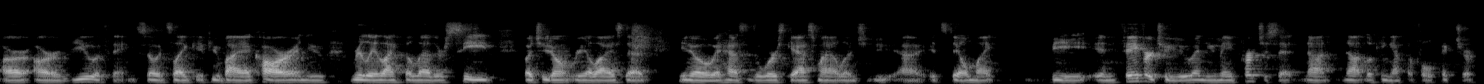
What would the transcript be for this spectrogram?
our, our view of things. So it's like if you buy a car and you really like the leather seat, but you don't realize that, you know, it has the worst gas mileage, uh, it still might be in favor to you and you may purchase it, not, not looking at the full picture.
